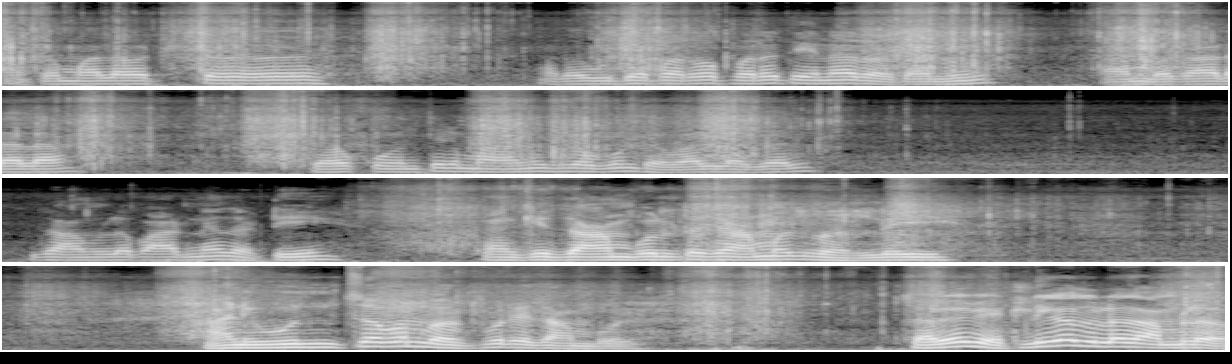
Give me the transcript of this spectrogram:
आता मला वाटतं आता उद्या परवा परत येणार आहोत आम्ही आंबा काढायला. तेव्हा कोणतरी माणूस बघून ठेवायला लागेल. जांभळं पाडण्यासाठी. कारण की जांभूल तर जामच भरले आणि उंच पण भरपूर आहे जांभूल सर्व भेटली का तुला जांभळं?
